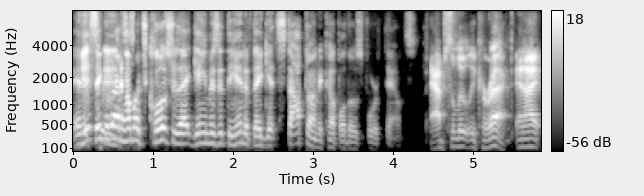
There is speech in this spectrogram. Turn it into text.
And think about how much closer that game is at the end if they get stopped on a couple of those fourth downs. absolutely correct. And I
